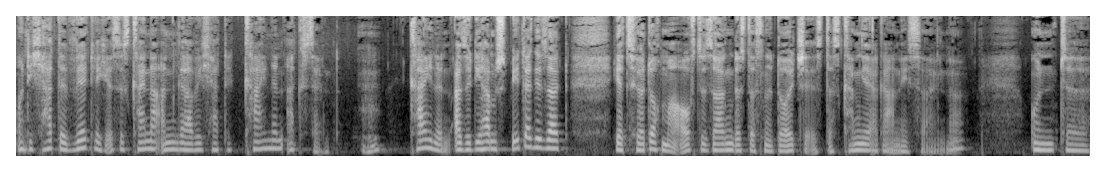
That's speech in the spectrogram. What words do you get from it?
und ich hatte wirklich, es ist keine Angabe, ich hatte keinen Akzent. Keinen. Also die haben später gesagt, jetzt hört doch mal auf zu sagen, dass das eine Deutsche ist. Das kann ja gar nicht sein. Ne? Und äh,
